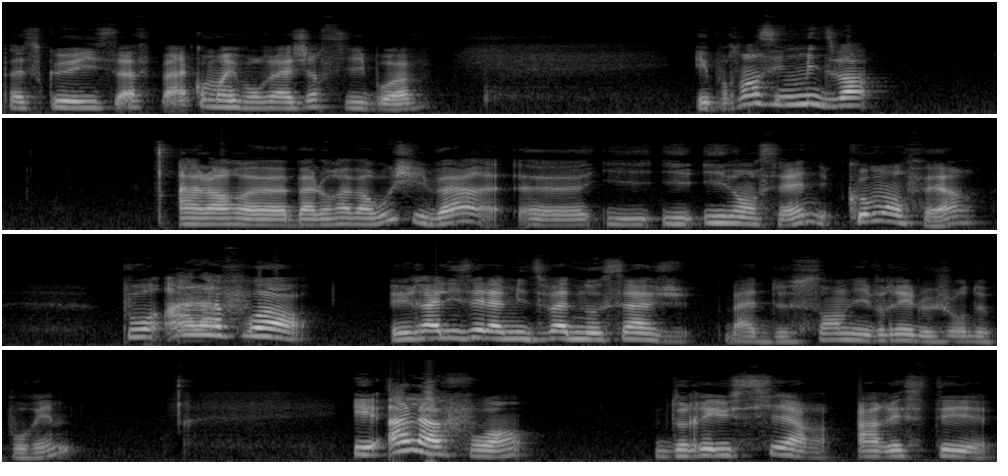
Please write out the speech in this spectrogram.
parce qu'ils savent pas comment ils vont réagir s'ils boivent. Et pourtant, c'est une mitzvah. Alors, euh, bah, le Ravarouche, il va, euh, enseigne comment faire pour à la fois réaliser la mitzvah de nos sages, bah, de s'enivrer le jour de Purim, et à la fois de réussir à rester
